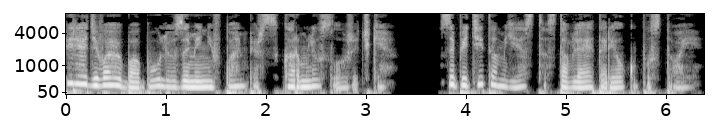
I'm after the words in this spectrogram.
Переодеваю бабулю, заменив памперс, кормлю с ложечки. С аппетитом ест, оставляя тарелку пустой.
